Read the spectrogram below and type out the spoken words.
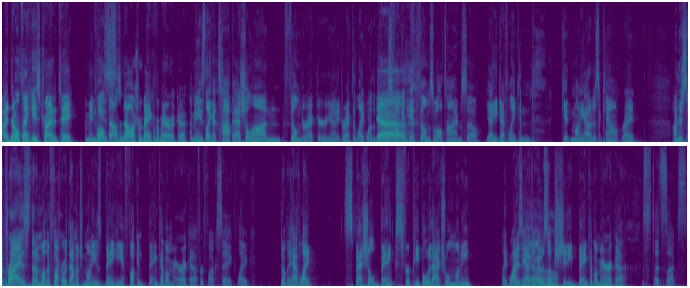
I don't think he's trying to take. I mean, twelve he's- thousand dollars from Bank of America. I mean, he's like a top echelon film director. You know, he directed like one of the Yeah. biggest fucking hit films of all time. So yeah, he definitely can get money out of his account, right? I'm just surprised that a motherfucker with that much money is banking at fucking Bank of America for fuck's sake. Like, don't they have like special banks for people with actual money? Like, why does he have Yeah, to go to don't some know. shitty Bank of America? that sucks.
